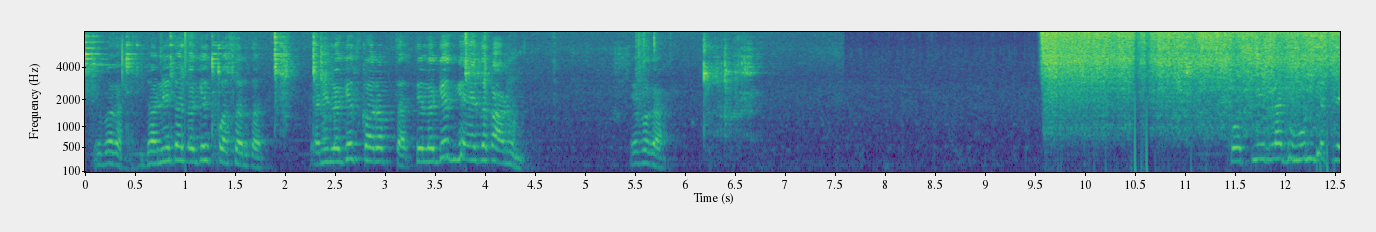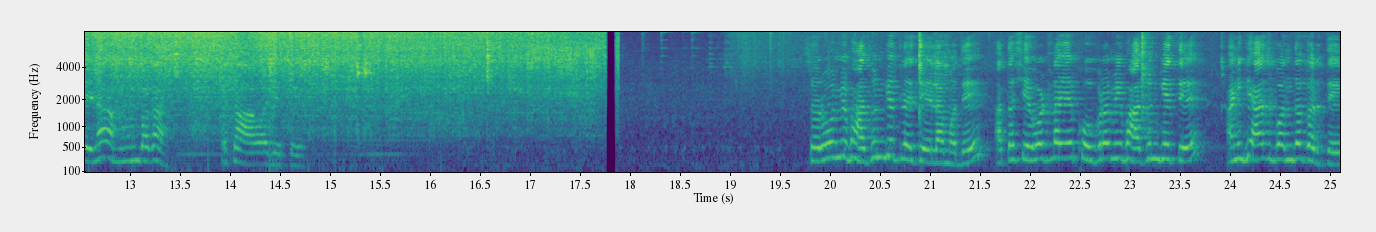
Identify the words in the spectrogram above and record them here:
हे बघा धने तर लगेच पसरतात. त्याने लगेच करपतात. ते लगेच घ्यायचं काढून. हे बघा. कोथमीरला धुवून घेतले ना म्हणून बघा असा आवाज येतोय. सर्व मी भाजून घेतलंय तेलामध्ये. आता शेवटला हे खोबरं मी भाजून घेते आणि गॅस बंद करते.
